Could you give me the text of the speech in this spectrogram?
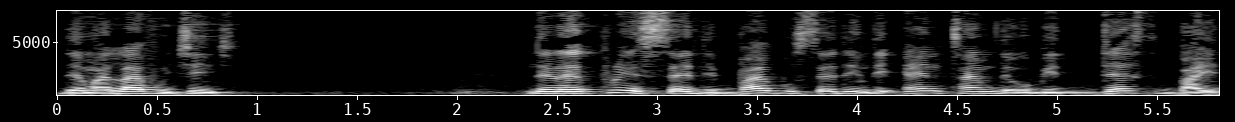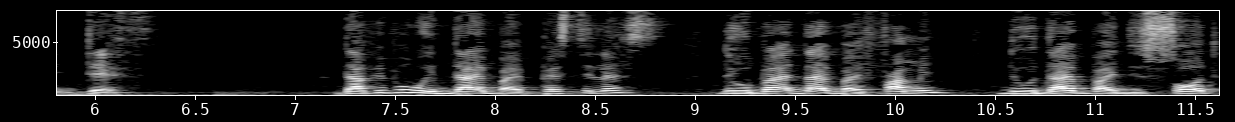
Then my life will change. The prince said, the Bible said in the end time there will be death by death. That people will die by pestilence, they will die by famine, they will die by the sword,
